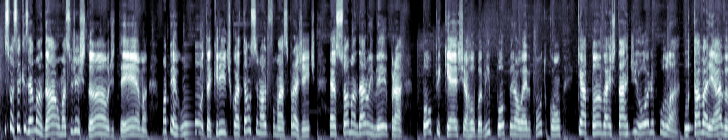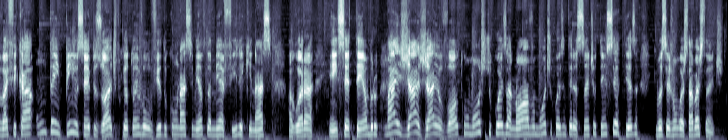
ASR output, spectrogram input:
E se você quiser mandar uma sugestão de tema, uma pergunta, crítico, até um sinal de fumaça para gente, é só mandar um e-mail para poupecast.mepoupenaweb.com que a PAN vai estar de olho por lá. O Tá Variável vai ficar um tempinho sem episódio, porque eu estou envolvido com o nascimento da minha filha, que nasce agora em setembro. Mas já já eu volto com um monte de coisa nova, um monte de coisa interessante. Eu tenho certeza que vocês vão gostar bastante.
